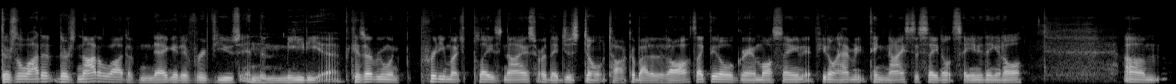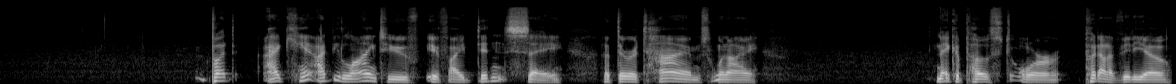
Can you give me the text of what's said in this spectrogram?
there's a lot of there's not a lot of negative reviews in the media because everyone pretty much plays nice or they just don't talk about it at all. It's like the old grandma saying, if you don't have anything nice to say, don't say anything at all. Um, but I can't, I'd be lying to you if, I didn't say that there are times when I make a post or put out a video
